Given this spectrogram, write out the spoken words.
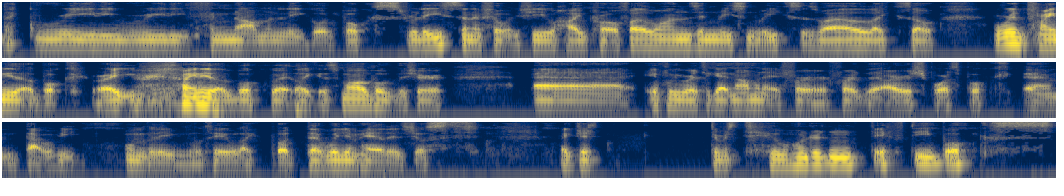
like really really phenomenally good books released, and a few- high profile ones in recent weeks as well. Like so, we're a tiny little book, right? We're a tiny little book with like a small publisher. Uh, if we were to get nominated for for the Irish Sports Book, um, that would be unbelievable too. Like, but the William Hill is just like just there was 250 books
